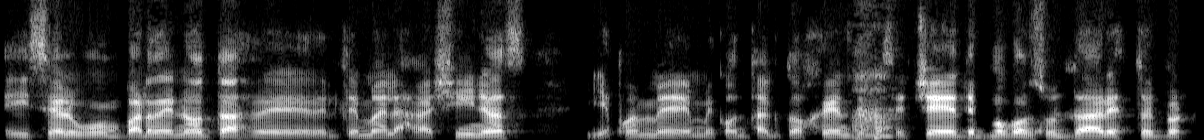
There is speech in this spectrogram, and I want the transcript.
hice un par de notas del tema de las gallinas y después me, contactó gente, me dice, che, te puedo consultar, estoy por...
